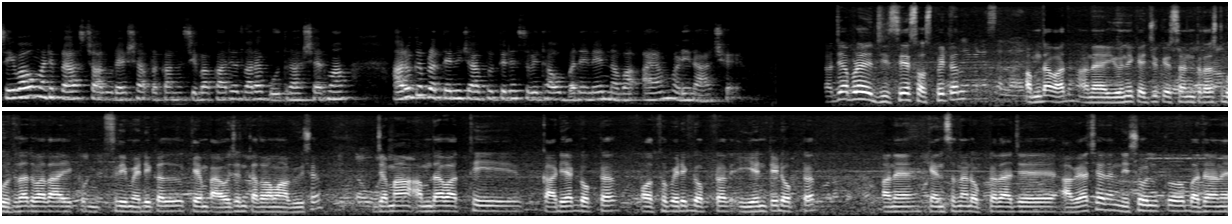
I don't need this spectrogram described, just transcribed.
સેવાઓ માટે પ્રયાસ ચાલુ રહેશે. આ પ્રકારના સેવા કાર્ય દ્વારા ગોધરા શહેરમાં આરોગ્ય પ્રત્યેની જાગૃતિની સુવિધાઓ બનીને નવા આયામ મળી રહ્યા છે. આજે આપણે જીસીએસ હોસ્પિટલ અમદાવાદ અને યુનિક એજ્યુકેશન ટ્રસ્ટ ગોધરા દ્વારા એક ફ્રી મેડિકલ કેમ્પ આયોજન કરવામાં આવ્યું છે. જેમાં અમદાવાદથી cardiac doctor orthopedic doctor ENT doctor અને કેન્સરના ડૉક્ટર આજે આવ્યા છે અને નિઃશુલ્ક બધાને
